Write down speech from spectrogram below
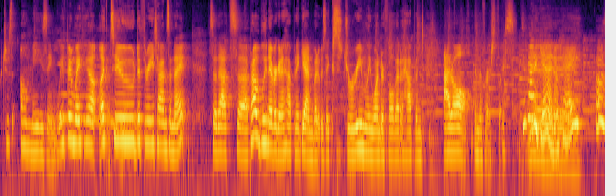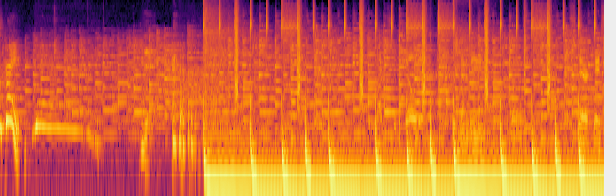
which is amazing. We've been waking up like two to three times a night. So that's uh, probably never going to happen again, but it was extremely wonderful that it happened at all in the first place. Do that again, okay? That was great. Next to the building is going to be the staircase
